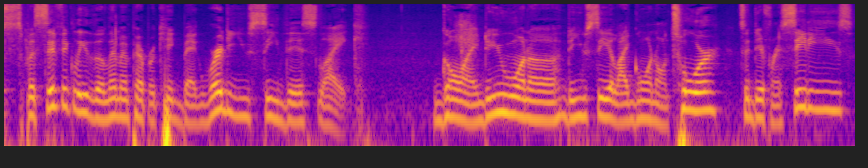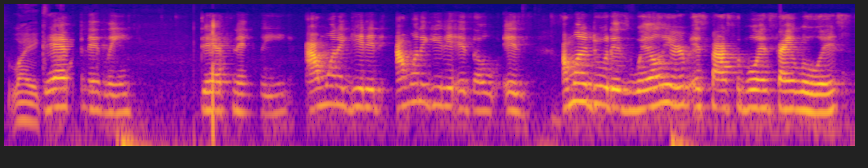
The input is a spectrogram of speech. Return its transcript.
specifically the lemon pepper kickback, where do you see this like going? Do you wanna? Do you see it like going on tour to different cities? Like, Definitely, definitely. I want to get it. I want to get it as a as I want to do it as well here as possible in St. Louis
